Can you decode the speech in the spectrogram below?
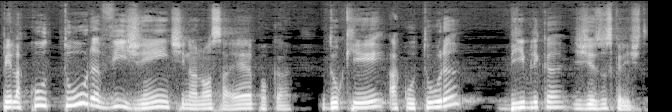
pela cultura vigente na nossa época do que a cultura bíblica de Jesus Cristo.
